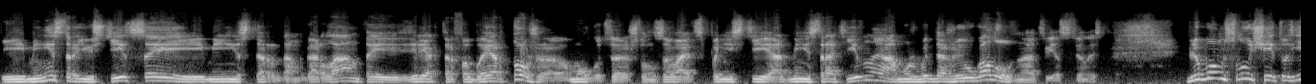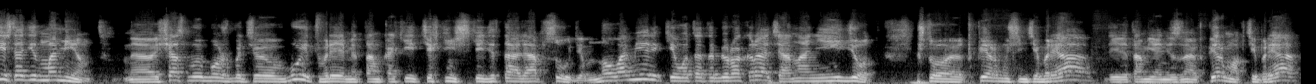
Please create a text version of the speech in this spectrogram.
И министр юстиции, и министр там, Гарланд, и директор ФБР тоже могут что называется, понести административную, а может быть даже и уголовную ответственность. В любом случае, тут есть один момент. Сейчас, мы, может быть, будет время, там какие-то технические детали обсудим, но в Америке вот эта бюрократия, она не идет, что к 1 сентября или там, я не знаю, к 1 октября.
